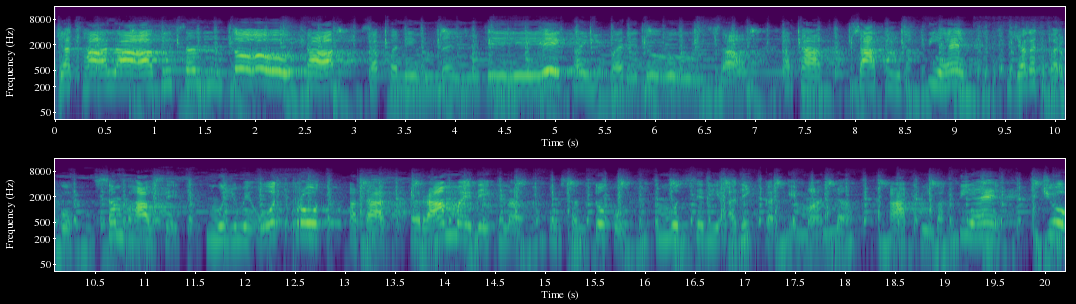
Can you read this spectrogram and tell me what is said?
जथा लाभ संतोषा, सपने नहीं दे कहीं पर दोषा। अर्थात सातवीं भक्ति है जगत भर को संभाव से। मुझमें ओत प्रोत अर्थात राममय देखना और संतों को मुझसे भी अधिक करके मानना। आठवीं भक्ति है, जो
